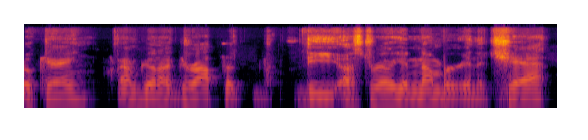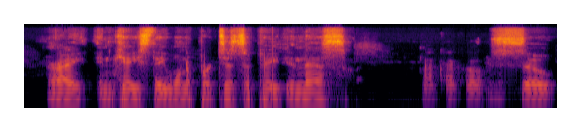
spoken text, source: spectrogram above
Okay, I'm gonna drop the the Australian number in the chat, right, in case they want to participate in this. Okay, cool. So,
